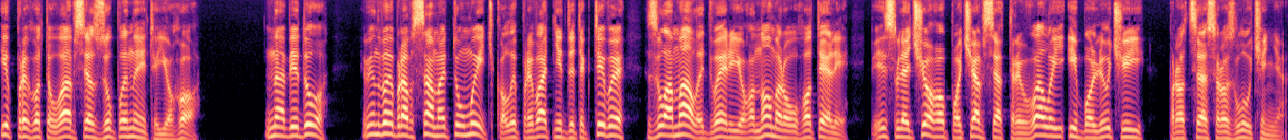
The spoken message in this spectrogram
і приготувався зупинити його. На біду він вибрав саме ту мить, коли приватні детективи зламали двері його номеру у готелі, після чого почався тривалий і болючий процес розлучення.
